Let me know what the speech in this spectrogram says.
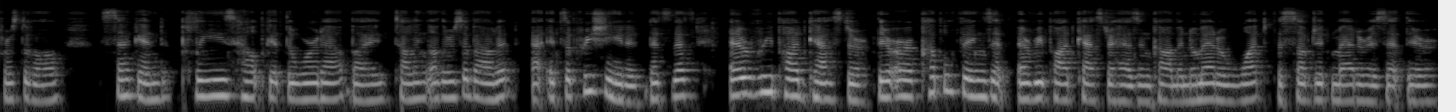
first of all. Second, please help get the word out by telling others about it. Uh, it's appreciated. That's that's every podcaster. There are a couple things that every podcaster has in common, no matter what the subject matter is that they're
